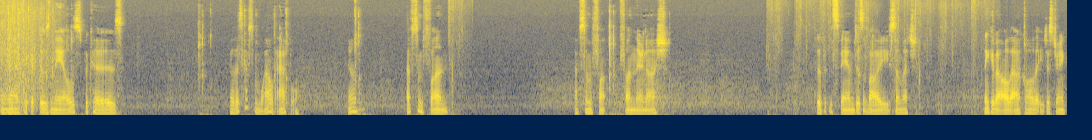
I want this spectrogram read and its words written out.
I'm gonna pick up those nails because... Oh, let's have some wild apple. You know? Have some fun. Have some fun, fun there, Nosh. So that the spam doesn't bother you so much. Think about all the alcohol that you just drank.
